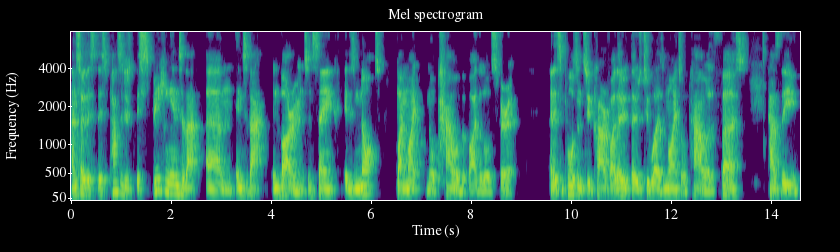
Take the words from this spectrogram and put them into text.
And so this this passage is, is speaking into that um, into that environment and saying it is not by might nor power, but by the Lord's Spirit. And it's important to clarify those, those two words, might or power. The first has the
